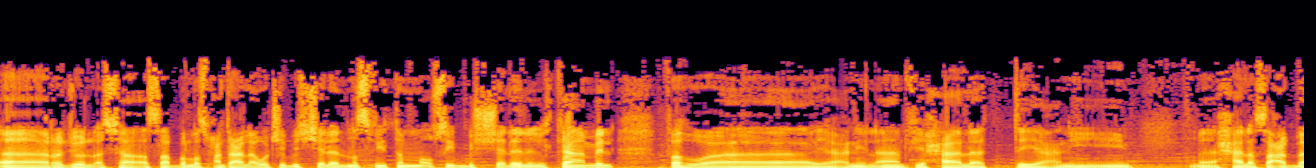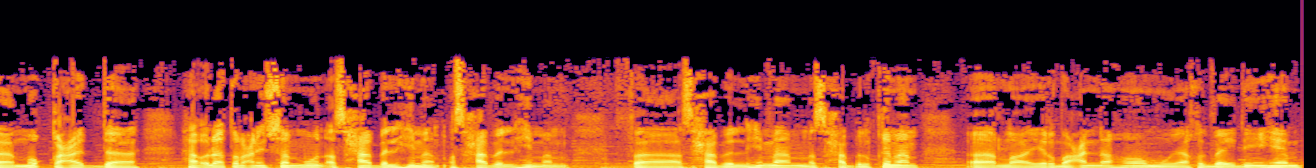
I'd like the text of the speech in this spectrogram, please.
آه، رجل أصاب الله سبحانه وتعالى أول شيء بالشلل النصفي ثم أصيب بالشلل الكامل فهو آه، يعني الآن في حالة يعني حالة صعبة مقعد هؤلاء طبعا يسمون أصحاب الهمم أصحاب الهمم فأصحاب الهمم أصحاب القمم آه الله يرضى عنهم ويأخذ بأيديهم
